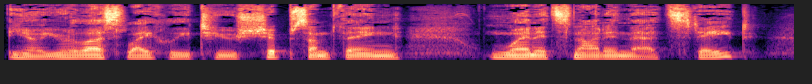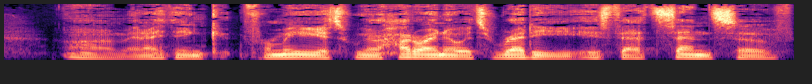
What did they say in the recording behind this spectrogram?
you know, you're less likely to ship something when it's not in that state. Um, and I think for me, it's, you know, how do I know it's ready is that sense of,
